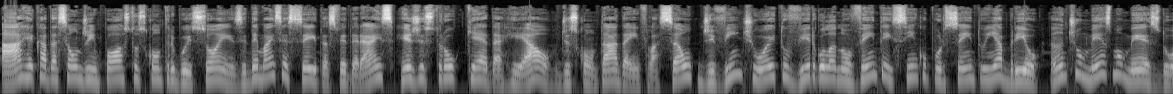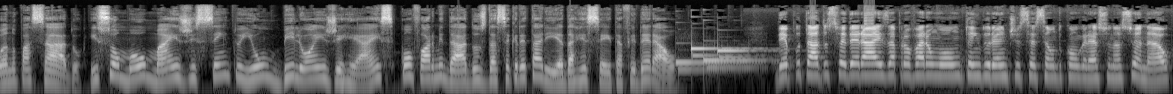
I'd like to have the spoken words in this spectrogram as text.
A arrecadação de impostos, contribuições e demais receitas federais registrou queda real, descontada a inflação, de 28,95% em abril, ante o mesmo mês do ano passado, e somou mais de 101 bilhões de reais, conforme dados da Secretaria da Receita Federal. Deputados federais aprovaram ontem, durante sessão do Congresso Nacional,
